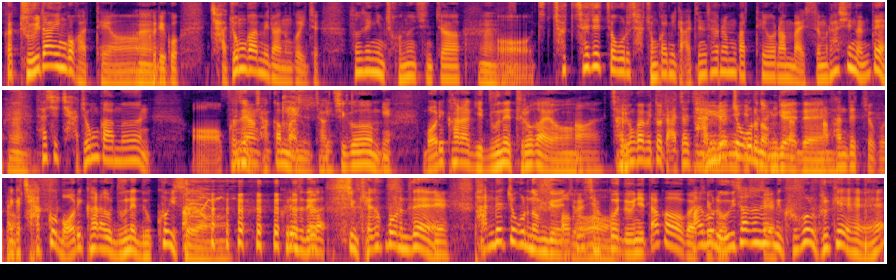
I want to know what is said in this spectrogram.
그러니까 둘 다인 것 같아요. 네. 그리고 자존감이라는 거 이제 선생님 저는 진짜 네. 어 체질적으로 자존감이 낮은 사람 같아요란 말씀을 하시는데 네. 사실 자존감은 어, 선생님 잠깐만요. 자, 지금 예. 머리카락이 눈에 들어가요. 어, 자존감이 또 낮아지는 반대쪽으로 넘겨야 돼. 아, 반대쪽으로. 그러니까 자꾸 머리카락을 눈에 넣고 있어요. 그래서 내가 지금 계속 보는데 예. 반대쪽으로 넘겨야죠. 어, 그래서 자꾸 눈이 따가워가지고. 아니, 우리 의사 선생님이 예. 그걸 그렇게 해.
